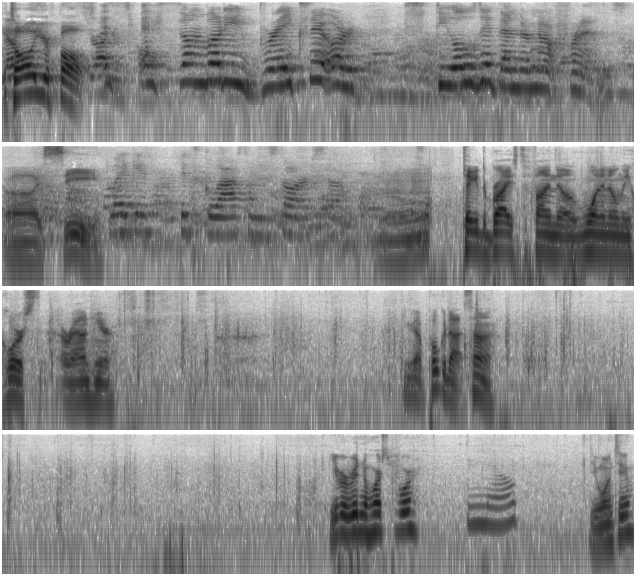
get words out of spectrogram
It's all your fault. Dragon's fault. If somebody breaks it or steals it, then they're not friends. Oh, I see. Like if it's glass on the star, so. Mm. Take it to Bryce to find the one and only horse around here. You got polka dots, huh? You ever ridden a horse before? No. Do you want to?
